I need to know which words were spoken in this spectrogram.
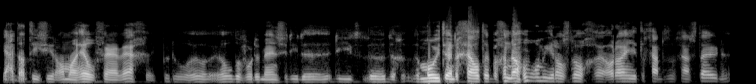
Ja, dat is hier allemaal heel ver weg. Ik bedoel, hulde voor de mensen die, de, die de, de, de moeite en de geld hebben genomen om hier alsnog oranje te gaan, te gaan steunen.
